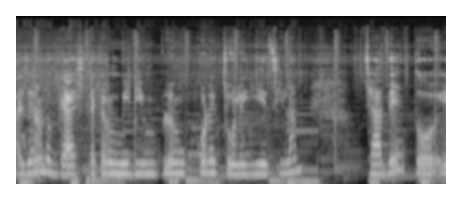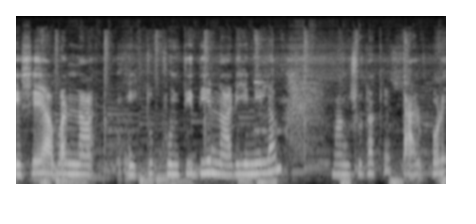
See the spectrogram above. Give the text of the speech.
আর জানো তো, গ্যাসটাকে আমি মিডিয়াম ফ্লেম করে চলে গিয়েছিলাম ছাদে। তো এসে আবার না, একটু খুন্তি দিয়ে নাড়িয়ে নিলাম মাংসটাকে। তারপরে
